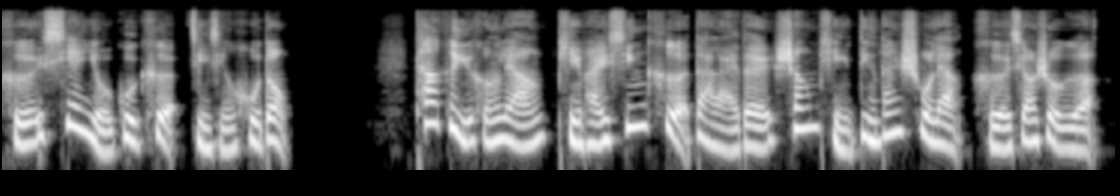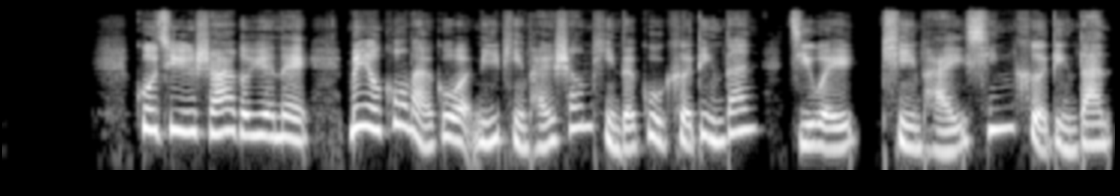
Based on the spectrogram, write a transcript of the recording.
和现有顾客进行互动。它可以衡量品牌新客带来的商品订单数量和销售额。过去十二个月内没有购买过你品牌商品的顾客订单即为品牌新客订单。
